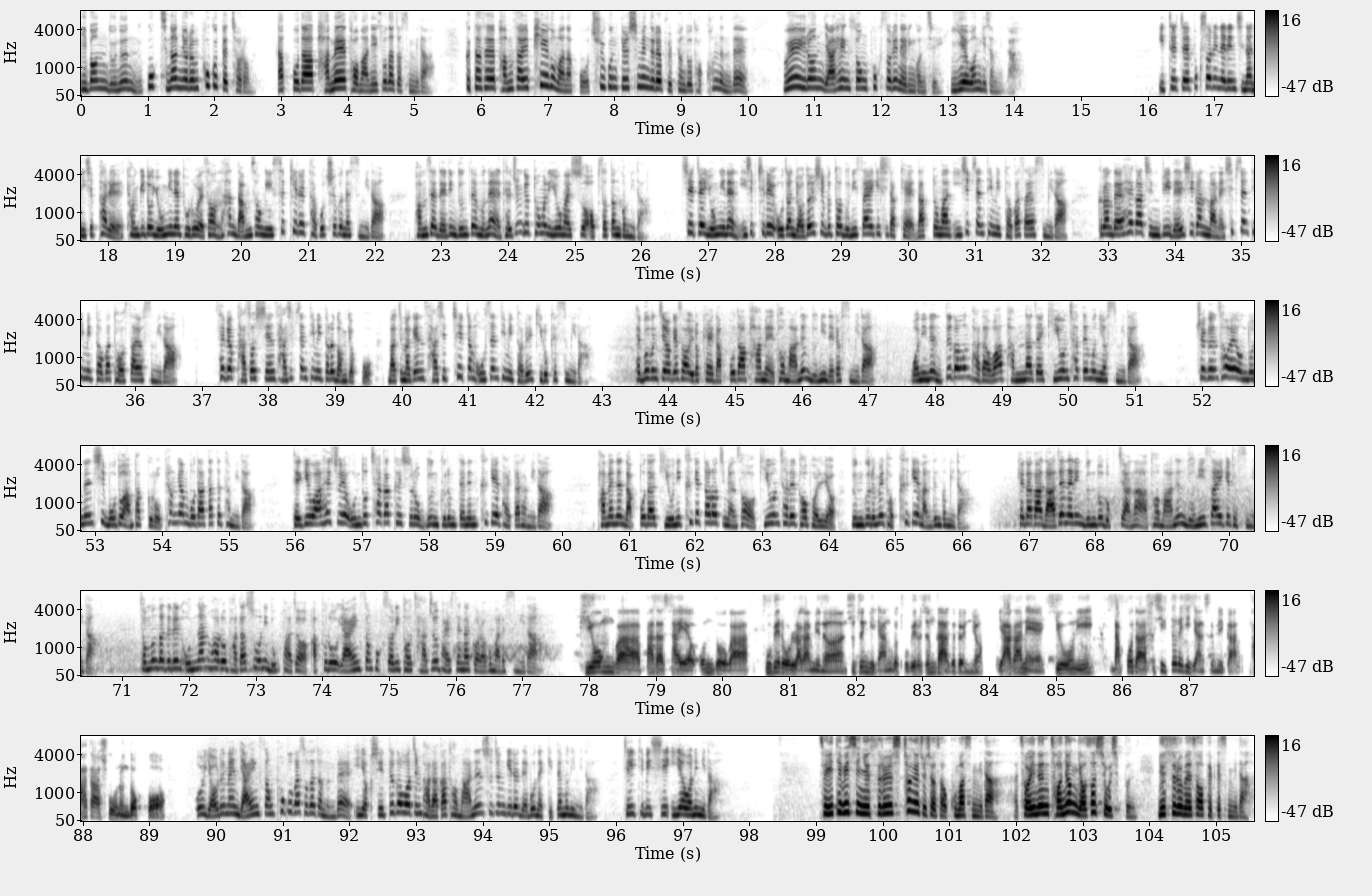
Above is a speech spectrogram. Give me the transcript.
이번 눈은 꼭 지난 여름 폭우 때처럼 낮보다 밤에 더 많이 쏟아졌습니다. 그 탓에 밤사이 피해도 많았고 출근길 시민들의 불편도 더 컸는데 왜 이런 야행성 폭설이 내린 건지 이혜원 기자입니다. 이틀째 폭설이 내린 지난 28일 경기도 용인의 도로에선 한 남성이 스키를 타고 출근했습니다. 밤새 내린 눈 때문에 대중교통을 이용할 수 없었던 겁니다. 실제 용인은 27일 오전 8시부터 눈이 쌓이기 시작해 낮 동안 20cm가 쌓였습니다. 그런데 해가 진 뒤 4시간 만에 10cm가 더 쌓였습니다. 새벽 5시엔 40cm를 넘겼고 마지막엔 47.5cm를 기록했습니다. 대부분 지역에서 이렇게 낮보다 밤에 더 많은 눈이 내렸습니다. 원인은 뜨거운 바다와 밤낮의 기온차 때문이었습니다. 최근 서해 온도는 15도 안팎으로 평년보다 따뜻합니다. 대기와 해수의 온도 차가 클수록 눈 구름대는 크게 발달합니다. 밤에는 낮보다 기온이 크게 떨어지면서 기온차를 더 벌려 눈구름을 더 크게 만든 겁니다. 게다가 낮에 내린 눈도 녹지 않아 더 많은 눈이 쌓이게 됐습니다. 전문가들은 온난화로 바다 수온이 높아져 앞으로 야행성 폭설이 더 자주 발생할 거라고 말했습니다. 기온과 바다 사이의 온도가 두 배로 올라가면은 수증기 양도 두 배로 증가하거든요. 야간에 기온이 낮보다 확실히 떨어지지 않습니까? 바다 수온은 높고 올 여름엔 야행성 폭우가 쏟아졌는데 이 역시 뜨거워진 바다가 더 많은 수증기를 내보냈기 때문입니다. JTBC 이혜원입니다. JTBC 뉴스를 시청해 주셔서 고맙습니다. 저희는 저녁 6시 50분 뉴스룸에서 뵙겠습니다.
